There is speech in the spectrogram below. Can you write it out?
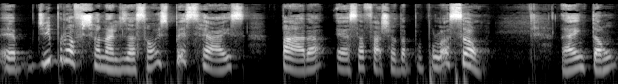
é, de profissionalização especiais para essa faixa da população. Né? Então,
